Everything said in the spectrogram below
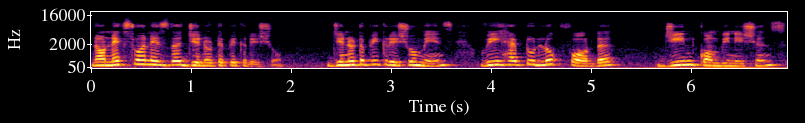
Now next one is the genotypic ratio. Genotypic ratio means we have to look for the gene combinations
